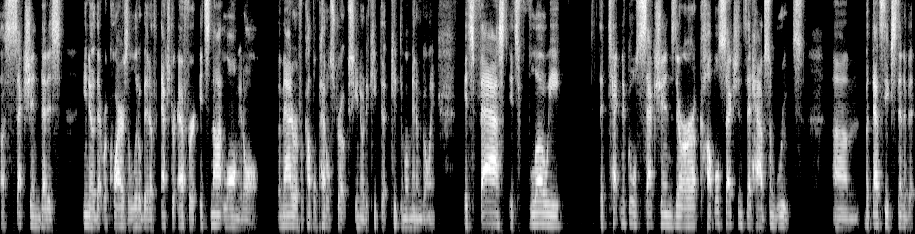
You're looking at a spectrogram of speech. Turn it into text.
a section that is you know that requires a little bit of extra effort, it's not long at all a matter of a couple pedal strokes, you know, to keep the keep the momentum going. It's fast, it's flowy. The technical sections, there are a couple sections that have some roots, um, but that's the extent of it.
